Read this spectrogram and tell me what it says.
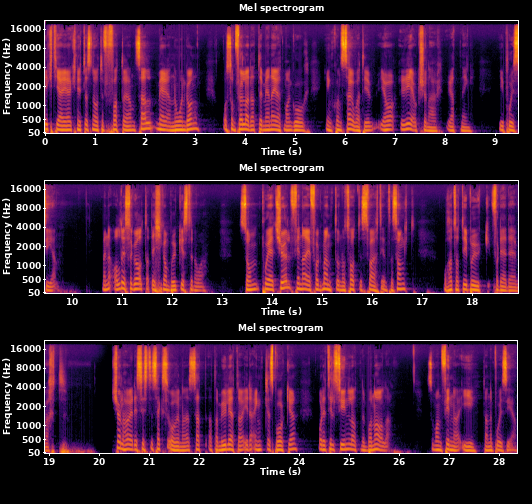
Diktgjerdet knyttes nå til forfatteren selv mer enn noen gang, og som følge av dette mener jeg at man går i en konservativ, ja, reaksjonær retning i poesien. Men det er aldri så galt at det ikke kan brukes til noe. Som poet sjøl finner jeg fragmentet og notatet svært interessant, og har tatt det i bruk for det det er verdt. Sjøl har jeg de siste seks årene sett etter muligheter i det enkle språket og det tilsynelatende banale som man finner i denne poesien.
